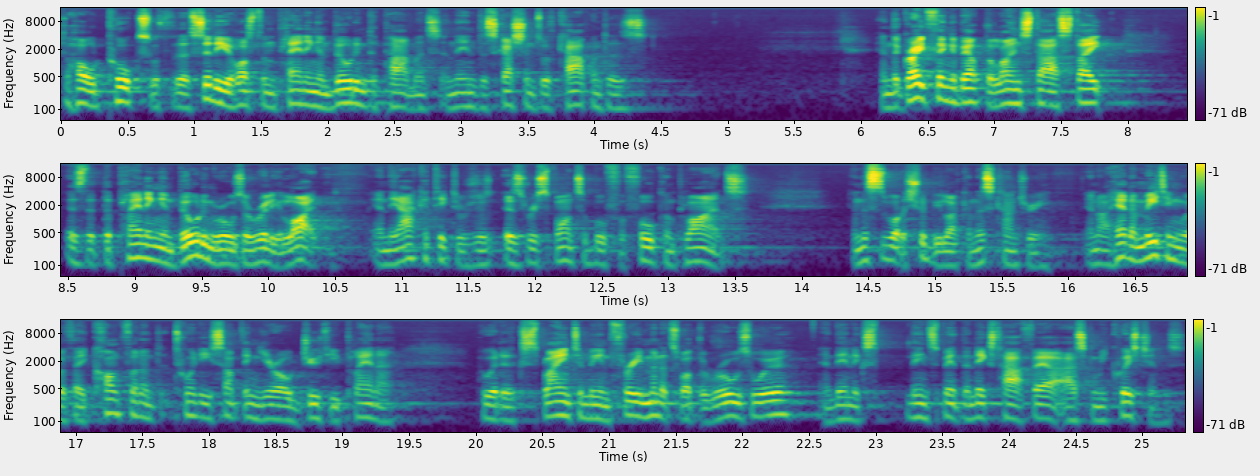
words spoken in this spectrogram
to hold talks with the City of Austin planning and building departments and then discussions with carpenters. And the great thing about the Lone Star State is that the planning and building rules are really light and the architect is responsible for full compliance. And this is what it should be like in this country. And I had a meeting with a confident 20 something year old duty planner who had explained to me in three minutes what the rules were and then, ex- then spent the next half hour asking me questions.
